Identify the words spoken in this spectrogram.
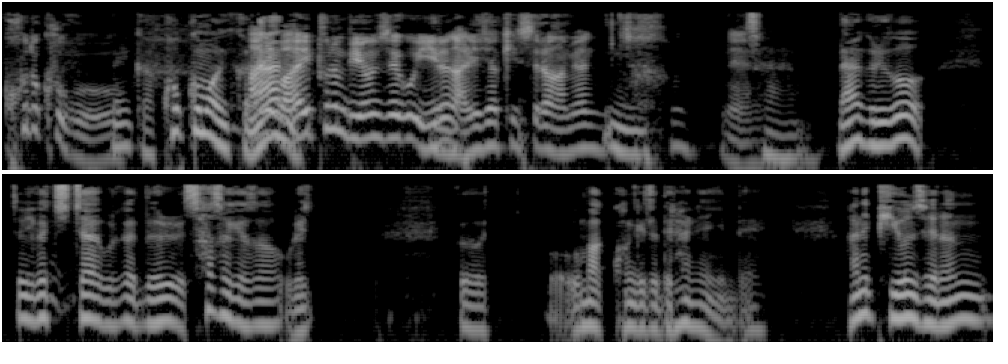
코도 크고. 그러니까 콧구멍이 크. 아니 난... 와이프는 비욘세고 일은 음. 알리샤 키스랑 하면 음. 참. 네. 참. 난 그리고 저 이건 진짜 우리가 늘 사석에서 우리 그 뭐 음악 관계자들이 하는 얘기인데 아니 비욘세는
